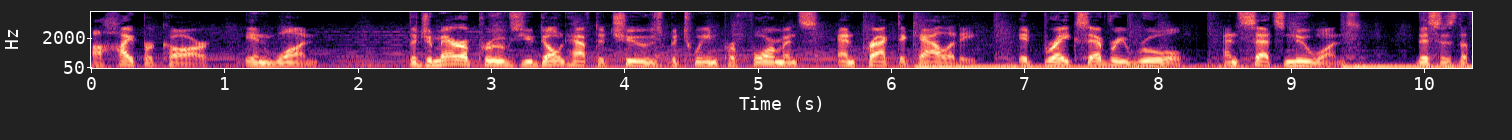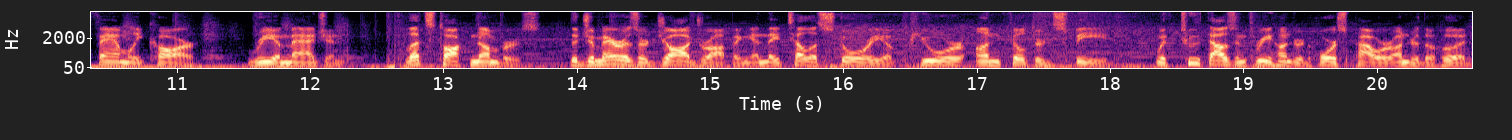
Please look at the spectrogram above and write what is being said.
a hypercar, in one. The Gemera proves you don't have to choose between performance and practicality. It breaks every rule, and sets new ones. This is the family car, reimagined. Let's talk numbers. The Gemeras are jaw-dropping and they tell a story of pure, unfiltered speed. With 2,300 horsepower under the hood,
